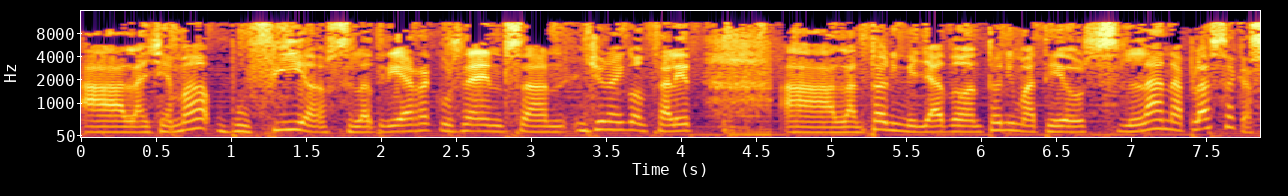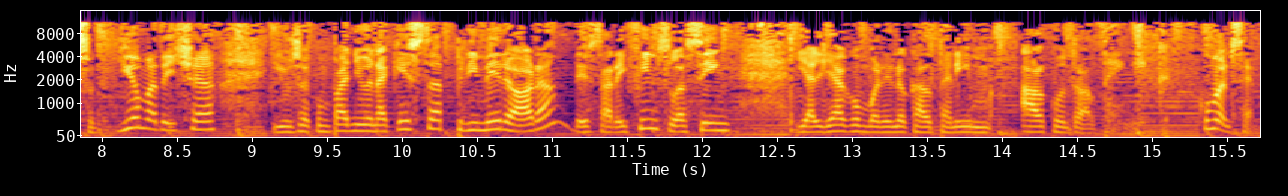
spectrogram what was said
a la Gemma Bufies, l'Adrià Recusens, en Jonai González, a l'Antoni Millado, Antoni Mateos, l'Anna Plaça, que sóc jo mateixa, i us acompanyo en aquesta primera hora, des d'ara i fins les 5, i el Iago Moreno que el tenim al control tècnic. Comencem.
